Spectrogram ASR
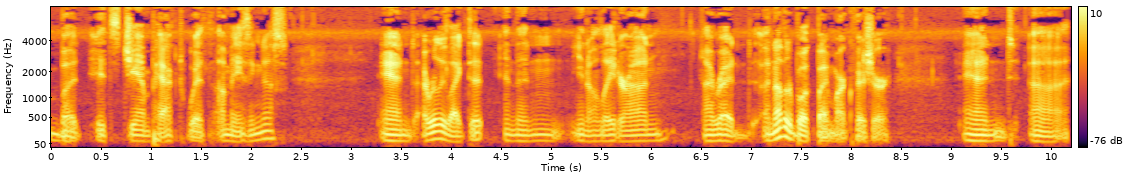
but it's jam packed with amazingness. And I really liked it. And then, you know, later on, I read another book by Mark Fisher. And uh,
